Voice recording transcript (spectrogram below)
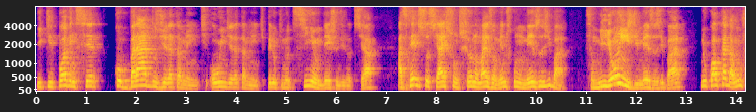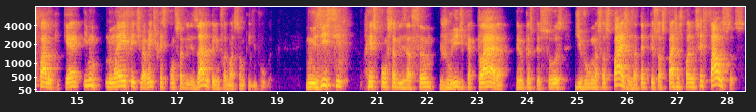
e que podem ser cobrados diretamente ou indiretamente pelo que noticiam e deixam de noticiar, as redes sociais funcionam mais ou menos como mesas de bar. São milhões de mesas de bar no qual cada um fala o que quer e não, não é efetivamente responsabilizado pela informação que divulga. Não existe responsabilização jurídica clara pelo que as pessoas divulgam nas suas páginas, até porque suas páginas podem ser falsas.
